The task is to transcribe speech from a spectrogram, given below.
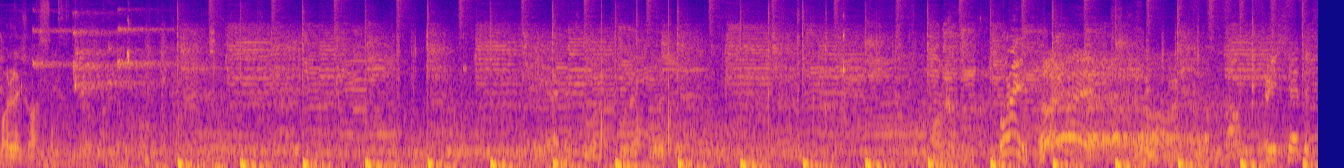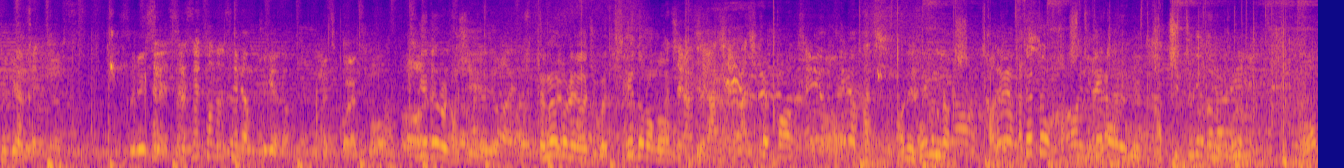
원래 좋았어요 세터는 세명 투게더. 투게더를 다시 생각을 해가지고 투게더라고 하면 어떡해. 페퍼. 세명 같이. 아니 세명다 세터 같이. 투게더 같이 투게더는 뭐야. 어?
